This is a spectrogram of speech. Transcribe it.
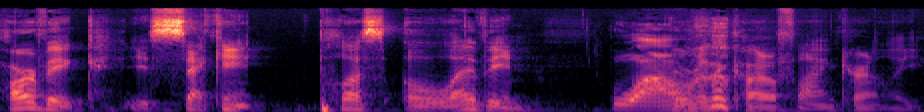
Harvick is second, plus eleven Wow. over the cutoff line currently.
